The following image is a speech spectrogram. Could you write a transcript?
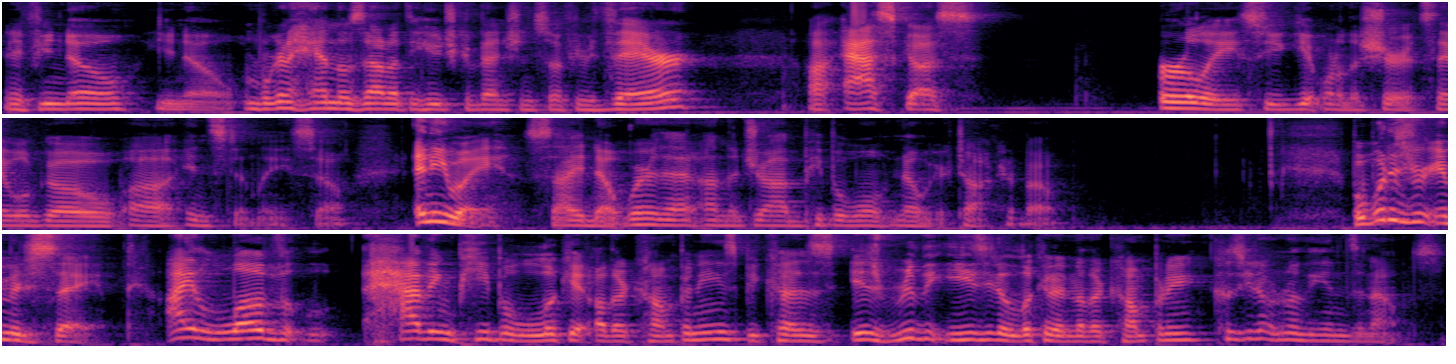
And if you know, you know. And we're going to hand those out at the huge convention. So if you're there, uh, ask us early so you get one of the shirts. They will go uh, instantly. So, anyway, side note, wear that on the job. People won't know what you're talking about. But what does your image say? I love having people look at other companies because it's really easy to look at another company because you don't know the ins and outs.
